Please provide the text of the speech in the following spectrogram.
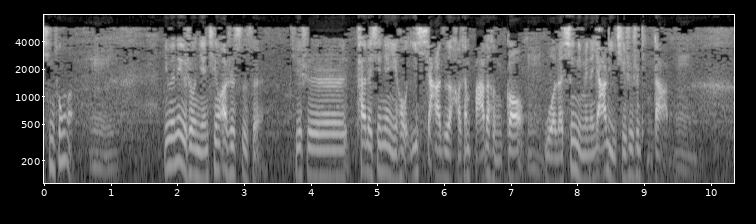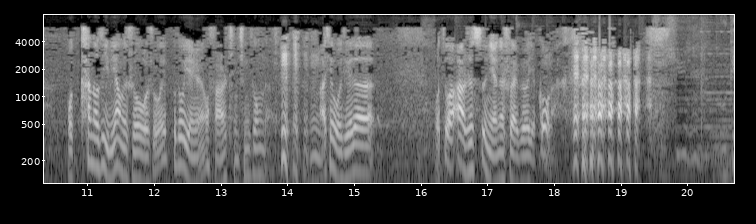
轻松了。嗯。因为那个时候年轻，二十四岁，其实拍了《仙剑》以后，一下子好像拔得很高，我的心里面的压力其实是挺大的。嗯我看到自己的样子的时候，我说：“哎，不做演员，我反而挺轻松的。”而且我觉得，我做二十四年的帅哥也够了。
